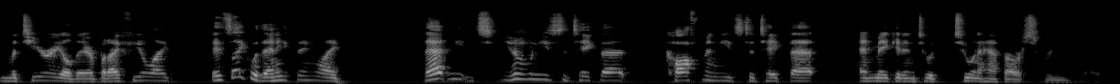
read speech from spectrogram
material there, but I feel like it's like with anything, like that needs. You know who needs to take that? Kaufman needs to take that and make it into a two and a half hour screenplay.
